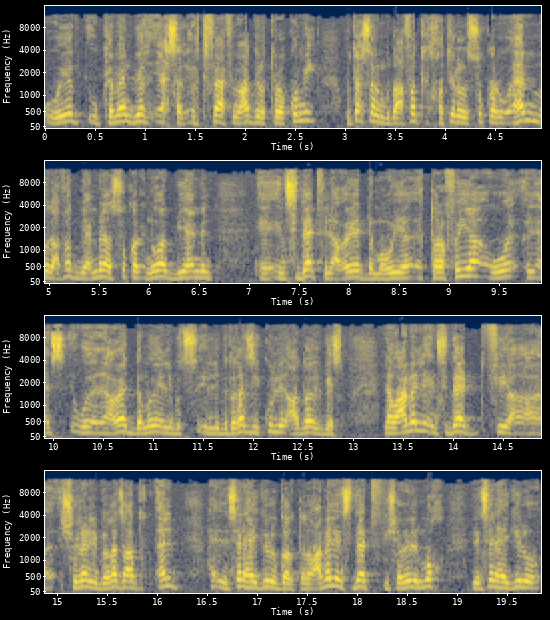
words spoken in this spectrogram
وكمان بيحصل ارتفاع في معدل التراكمي وتحصل المضاعفات الخطيره للسكر وأهم المضاعفات بيعملها السكر إن هو بيعمل انسداد في الأوعية الدموية الطرفية والأوعية الدموية اللي اللي بتغذي كل أعضاء الجسم. لو عمل لي انسداد في الشريان اللي بيغذي عضلة القلب الإنسان هيجي له جلطة. لو عمل لي انسداد في شرايين المخ الإنسان هيجي له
